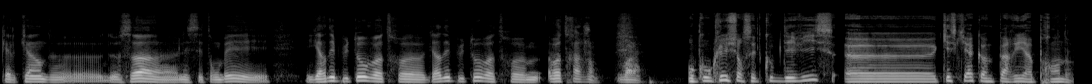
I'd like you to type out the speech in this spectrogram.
quelqu'un de, ça, euh, laissez tomber et, gardez plutôt votre, gardez plutôt votre, votre argent. Voilà. On conclut sur cette Coupe Davis. Euh, Qu'est-ce qu'il y a comme pari à prendre?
